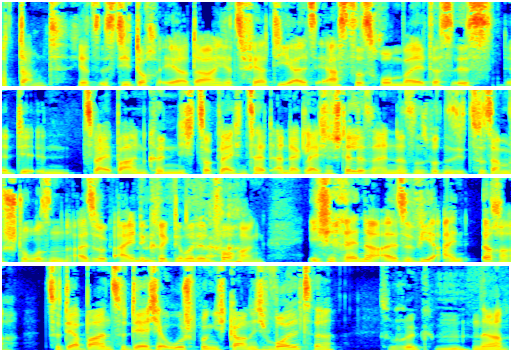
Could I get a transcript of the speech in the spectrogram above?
verdammt, jetzt ist die doch eher da, jetzt fährt die als erstes rum, weil das ist, die, zwei Bahnen können nicht zur gleichen Zeit an der gleichen Stelle sein, ne? sonst würden sie zusammenstoßen. Also eine kriegt immer ja. den Vorrang. Ich renne also wie ein Irrer zu der Bahn, zu der ich ja ursprünglich gar nicht wollte. Zurück? Hm. Na,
